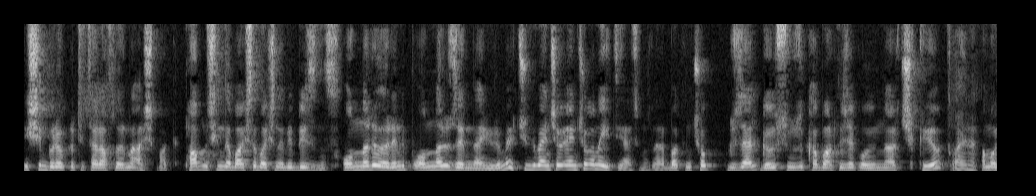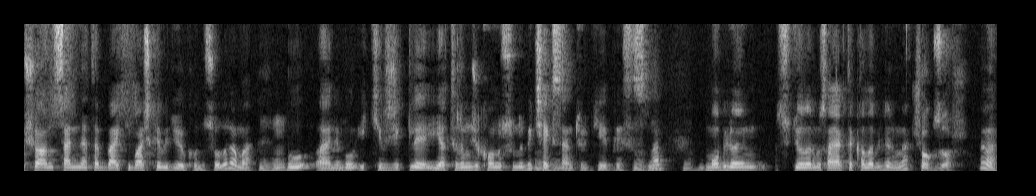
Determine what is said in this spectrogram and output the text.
İşin bürokratik taraflarını aşmak. Publishing de başlı başına bir business. Onları öğrenip onlar üzerinden yürümek. Çünkü ben çok, en çok ona ihtiyacımız var. Bakın çok güzel göğsümüzü kabartacak oyunlar çıkıyor. Aynen. Ama şu an seninle tabii belki başka video konusu olur ama Hı hı. bu hani bu ikircikli yatırımcı konusunu bir çeksen Türkiye piyasasından Hı hı. mobil oyun stüdyolarımız ayakta kalabilir mi? Çok zor. Değil mi?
